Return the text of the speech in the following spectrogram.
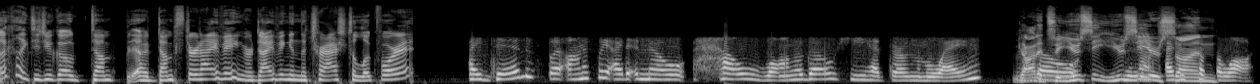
look? Like, did you go dump uh, dumpster diving or diving in the trash to look for it? I did, but honestly, I didn't know how long ago he had thrown them away. Got it. So So, you see you see know, your I just son took the loss.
